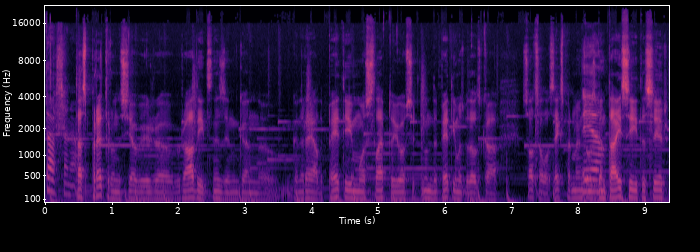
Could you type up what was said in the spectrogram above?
Tā sanāk. Tas pretrunas jau ir uh, rādīts, nezinu, gan, gan reāli pētījumos, slēptajos, nu, ne pētījumos, bet daudz kā sociālos eksperimentos, Jā. gan taisītas ir,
